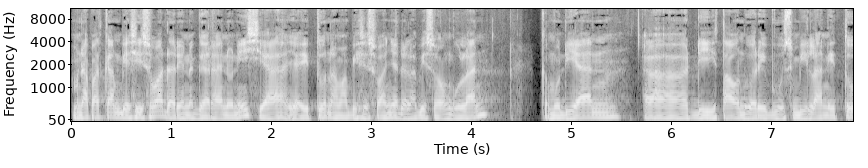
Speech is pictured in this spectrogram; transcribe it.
mendapatkan beasiswa dari negara Indonesia, yaitu nama beasiswanya adalah beasiswa unggulan. Kemudian uh, di tahun 2009 itu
